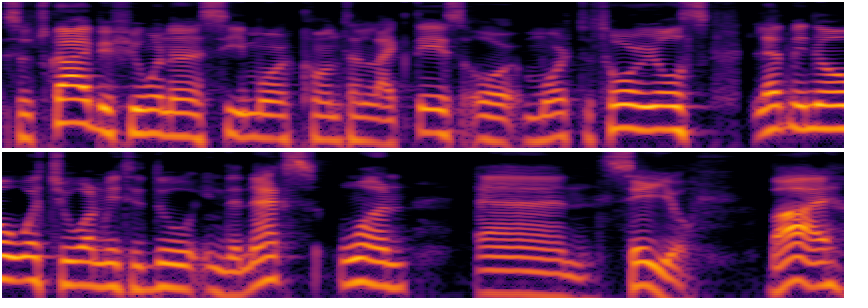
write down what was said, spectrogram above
subscribe if you want to see more content like this or more tutorials. Let me know what you want me to do in the next one and see you. Bye.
